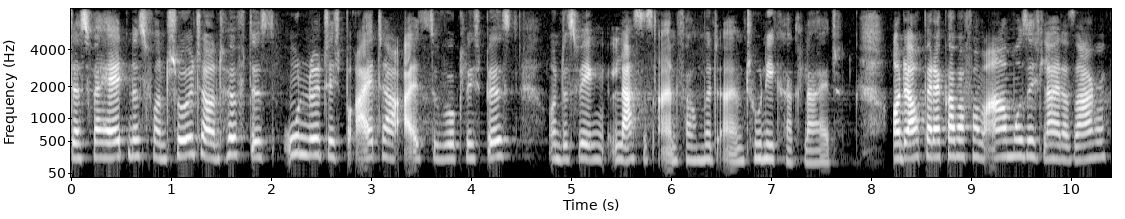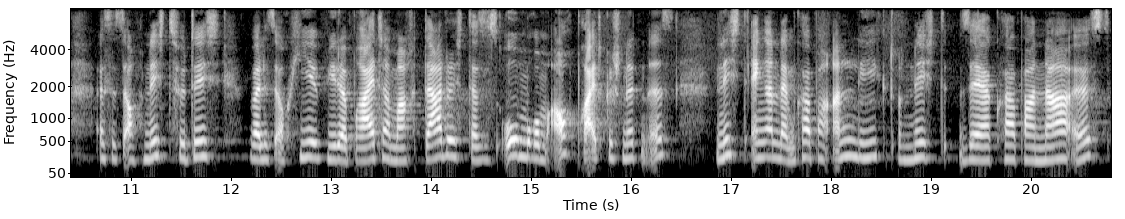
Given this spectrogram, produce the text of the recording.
das Verhältnis von Schulter und Hüfte ist unnötig breiter, als du wirklich bist. Und deswegen lass es einfach mit einem Tunika-Kleid. Und auch bei der Körperform A muss ich leider sagen, es ist auch nichts für dich, weil es auch hier wieder breiter macht. Dadurch, dass es obenrum auch breit geschnitten ist, nicht eng an deinem Körper anliegt und nicht sehr körpernah ist,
